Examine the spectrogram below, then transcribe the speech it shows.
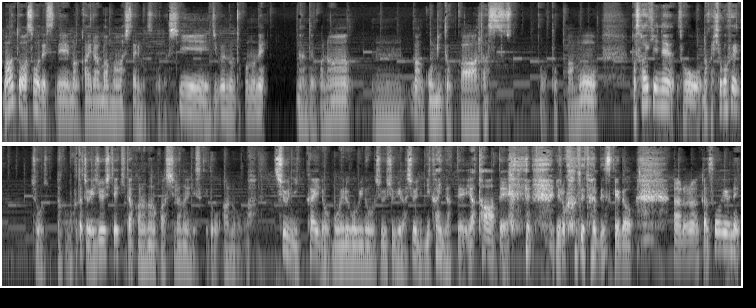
まあ、あとはそうですね、まあ、回覧板回したりもそうだし、自分のとこのね、なんていうのかな、うん、まあ、ゴミとか出すとかも、まあ、最近ね、そう、なんか人が増えそう、なんか僕たちが移住してきたからなのか知らないんですけど、あの、週に1回の燃えるゴミの収集日が週に2回になって、やったーって 喜んでたんですけど、あの、なんかそういうね、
